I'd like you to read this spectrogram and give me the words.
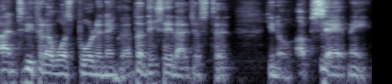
and to be fair, I was born in England, but they say that just to, you know, upset me.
